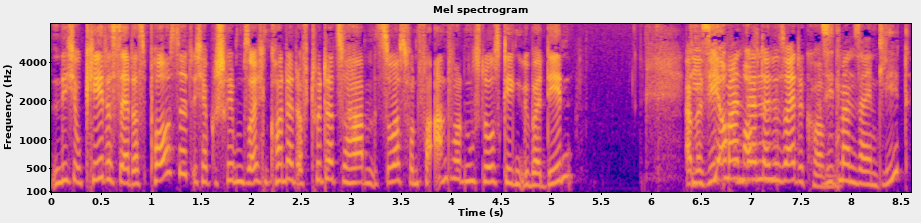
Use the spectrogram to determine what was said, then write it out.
nicht okay, dass er das postet. Ich habe geschrieben, solchen Content auf Twitter zu haben, ist sowas von verantwortungslos gegenüber denen, Aber wie sieht auch man immer auf denn, deine Seite kommen. Sieht man sein Glied?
